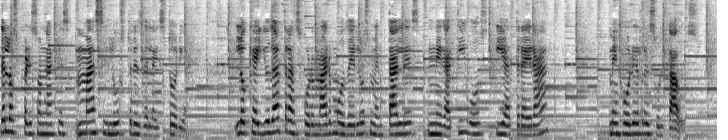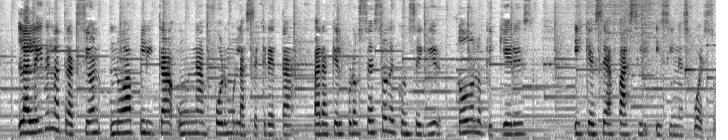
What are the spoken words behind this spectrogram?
de los personajes más ilustres de la historia, lo que ayuda a transformar modelos mentales negativos y atraerá mejores resultados. La ley de la atracción no aplica una fórmula secreta para que el proceso de conseguir todo lo que quieres y que sea fácil y sin esfuerzo.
